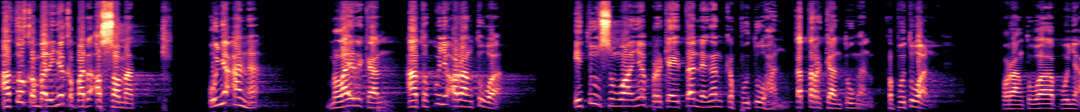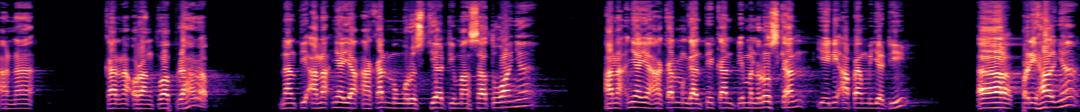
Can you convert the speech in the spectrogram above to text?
Atau kembalinya kepada as-samad. Punya anak, melahirkan, atau punya orang tua. Itu semuanya berkaitan dengan kebutuhan, ketergantungan, kebutuhan. Orang tua punya anak, karena orang tua berharap nanti anaknya yang akan mengurus dia di masa tuanya, anaknya yang akan menggantikan, meneruskan, ya ini apa yang menjadi uh, perihalnya,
